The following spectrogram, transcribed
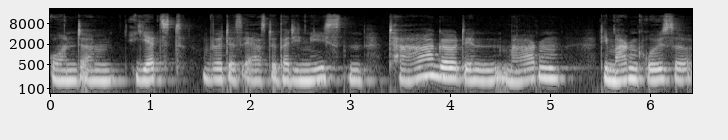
Und ähm, jetzt wird es erst über die nächsten Tage den Magen, die Magengröße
